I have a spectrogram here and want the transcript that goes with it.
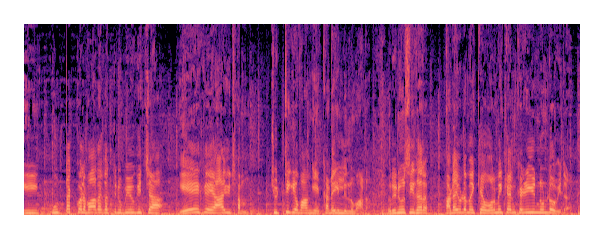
ഈ കൂട്ടക്കൊലപാതകത്തിന് ഉപയോഗിച്ച ഏക ആയുധം ചുറ്റിക വാങ്ങിയ കടയിൽ നിന്നുമാണ്. റിനു സീധർ കടയുടമയ്ക്ക് ഓർമ്മിക്കാൻ കഴിയുന്നുണ്ടോ ഇത്?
